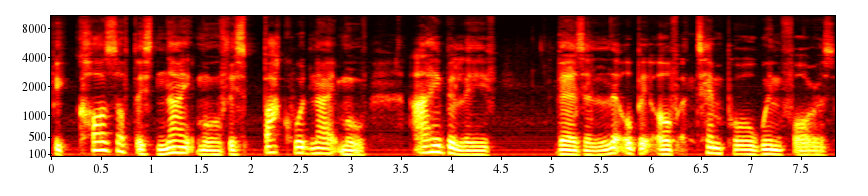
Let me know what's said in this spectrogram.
because of this knight move, this backward knight move, I believe there's a little bit of a tempo win for us.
